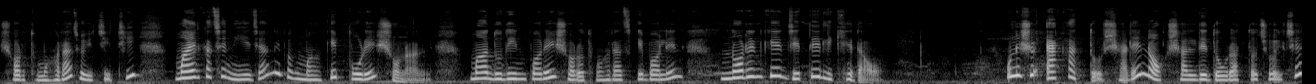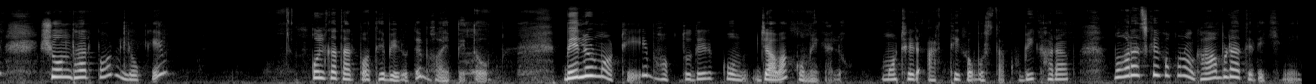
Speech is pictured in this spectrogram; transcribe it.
শরৎ মহারাজ ওই চিঠি মায়ের কাছে নিয়ে যান এবং মাকে পড়ে শোনান। মা দুদিন পরে শরৎ মহারাজকে বলেন, নরেনকে যেতে লিখে দাও। উনিশশো একাত্তর সালে নকশালদে দৌরাত্ম্য চলছে। সন্ধ্যার পর লোকে কলকাতার পথে বেরোতে ভয় পেত। বেলুর মঠে ভক্তদের কম, যাওয়া কমে গেল। মঠের আর্থিক অবস্থা খুবই খারাপ। মহারাজকে কখনো ঘাবড়াতে দেখিনি।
